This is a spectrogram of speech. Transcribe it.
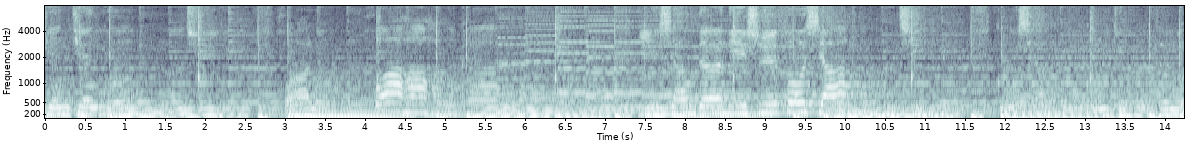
天天过异乡的你是否想起故乡孤独的我？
